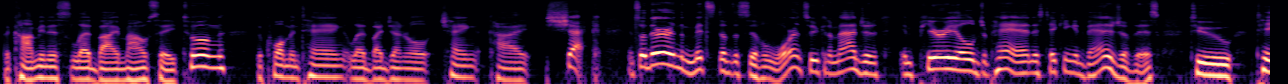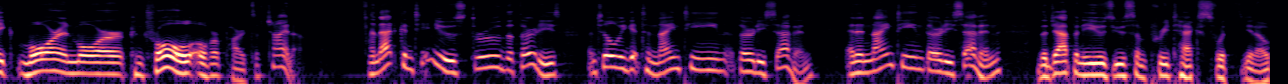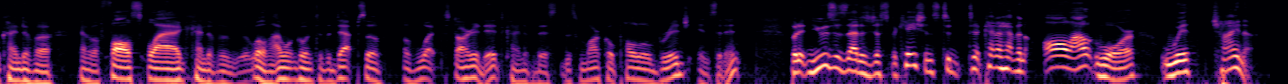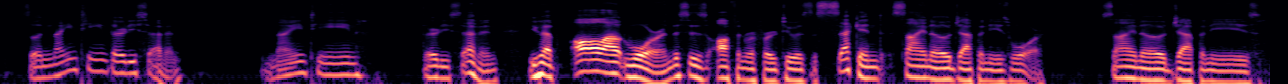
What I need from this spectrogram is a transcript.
The communists led by Mao Zedong, the Kuomintang led by General Chiang Kai-shek. And so they're in the midst of the civil war, and so you can imagine imperial Japan is taking advantage of this to take more and more control over parts of China. And that continues through the 30s until we get to 1937. And in 1937, the Japanese use some pretexts with, you know, kind of a kind of a false flag, kind of a, well, I won't go into the depths of, of what started it, kind of this this Marco Polo Bridge incident, but it uses that as justifications to, to kind of have an all-out war with China. So in 1937, 19 37, you have all-out war, and this is often referred to as the Second Sino-Japanese War. Sino-Japanese Japanese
